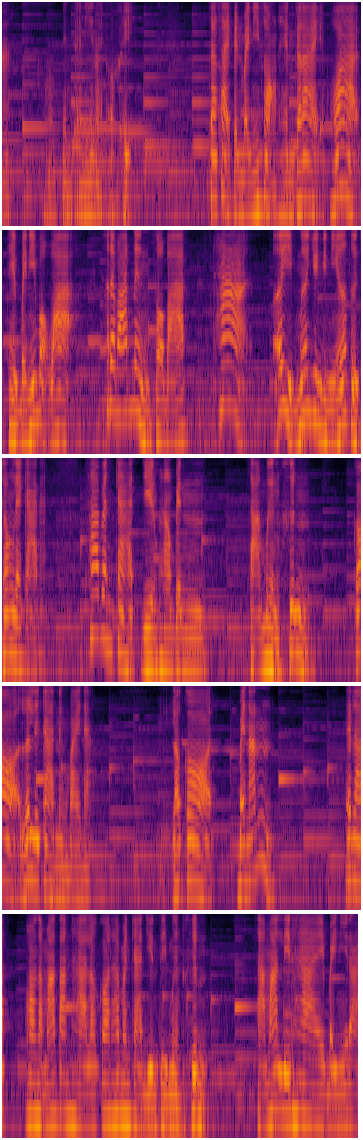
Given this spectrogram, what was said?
อะเอาเป็นอันนี้หน่อยโอเค จะใส่เป็นใบนี้ 2 แทนก็ได้ เพราะว่าเทคใบนี้บอกว่าคาร์บาสหนึ่งโซบาสถ้า เอ้ย เมื่อยูนิตนี้เข้าสู่ช่องรายการอะถ้าเป็นการ์ดยืนพลังเป็นสามหมื่นขึ้น ก็เลือกรายการหนึ่งใบน่ะแล้วก็ใบนั้น ได้รับความสามารถต้านทานแล้วก็ถ้าเป็นการยืนสี่หมื่นขึ้น สามารถรีทายใบนี้ได้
